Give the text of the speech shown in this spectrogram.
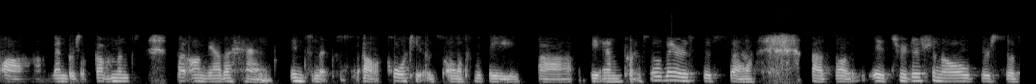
uh, members of government, but on the other hand intimate uh, courtiers of the the emperor. So there is this traditional versus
